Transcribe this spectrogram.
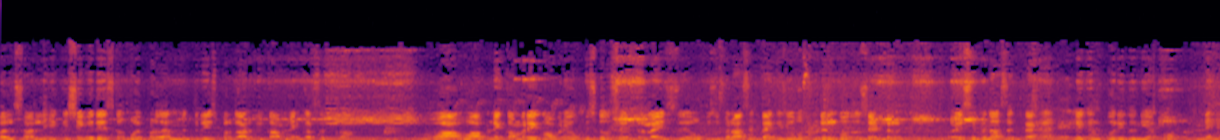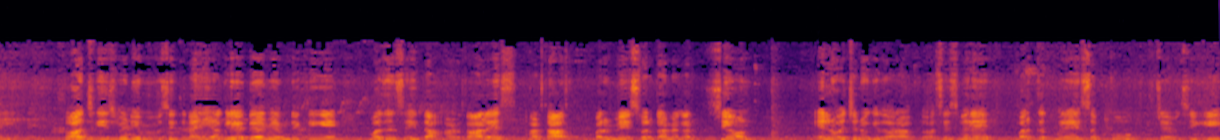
बलशाली है। किसी भी देश का कोई प्रधानमंत्री इस प्रकार के काम नहीं कर सकता। वो वो अपने कमरे को, अपने ऑफ़िस को तो सेंट्रलाइज ऑफ़िस बना सकता है, किसी हॉस्पिटल को तो सेंटर ऐसे बना सकता है, लेकिन पूरी दुनिया को नहीं। तो आज की इस वीडियो में बस इतना ही। अगले अध्याय में हम देखेंगे वज़न संहिता अड़तालीस अर्थात परमेश्वर का नगर सियोन। इन वचनों के द्वारा आपको आशीष मिले, बरकत मिले, सबको जय मसीह की।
